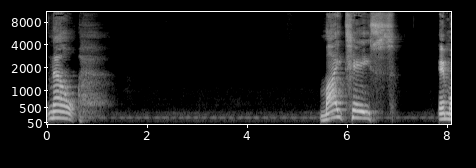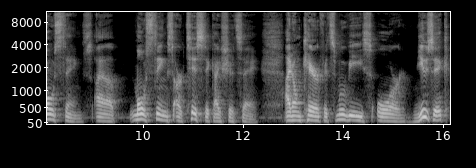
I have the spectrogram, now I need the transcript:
Now, my taste in most things, uh, most things artistic, I should say. I don't care if it's movies or music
